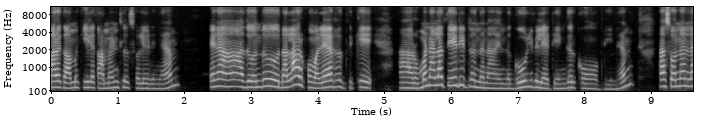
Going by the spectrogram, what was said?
மறக்காம கீழே கமெண்ட்ஸில் சொல்லிடுங்க. ஏன்னா, அது வந்து நல்லாருக்கும் விளையாடுறதுக்கே. ரொம்ப நாளா தேடிட்டு இருந்தேன் நான் இந்த கோலி விளையாட்டு எங்க இருக்கும் அப்படின்னு நான் சொன்னேன்ல,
